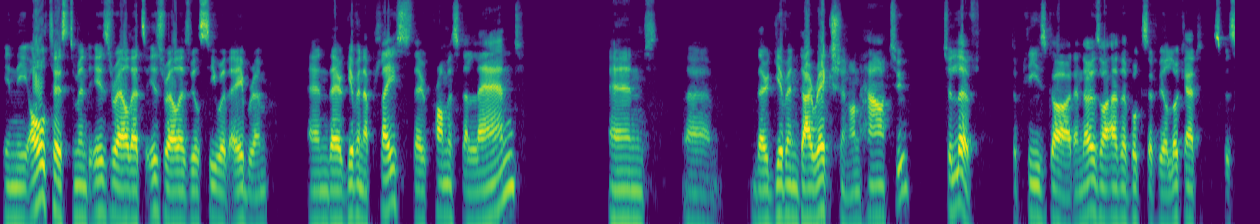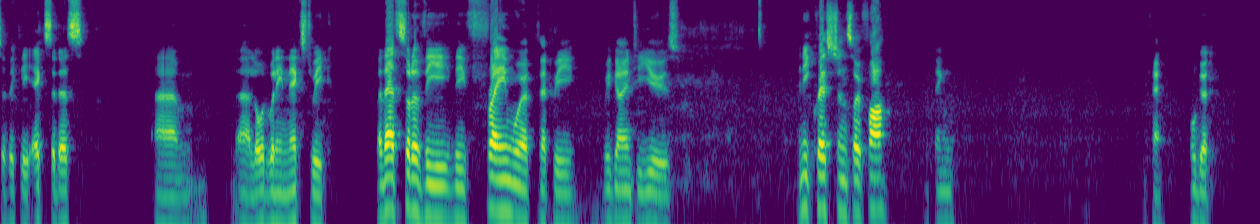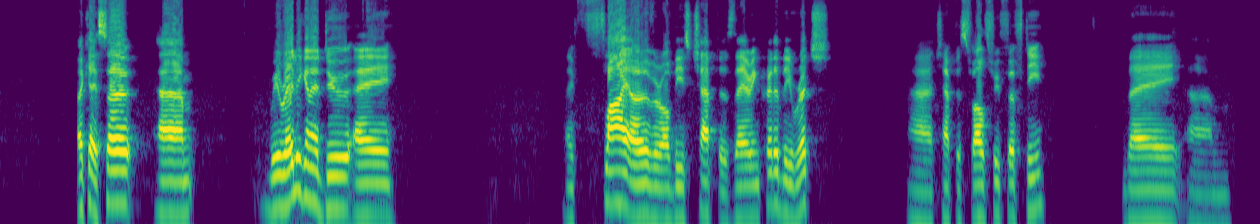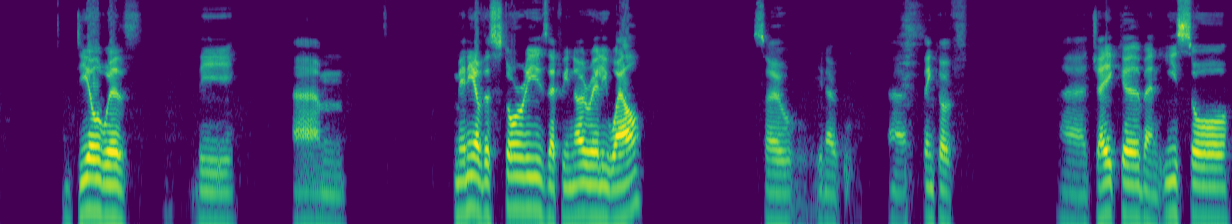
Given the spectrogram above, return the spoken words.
in the Old Testament, Israel, that's Israel, as we'll see with Abram, and they're given a place, they're promised a land, and uh, they're given direction on how to to live, to please God. And those are other books that we'll look at, specifically Exodus, um, uh, Lord willing, next week. But that's sort of the, the framework that we, we're going to use. Any questions so far? Anything? Okay, all good. Okay, so um, we're really going to do a a flyover of these chapters. They're incredibly rich uh, chapters 12 through 50. They um, deal with the um, many of the stories that we know really well. So, you know, uh, think of uh, Jacob and Esau,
